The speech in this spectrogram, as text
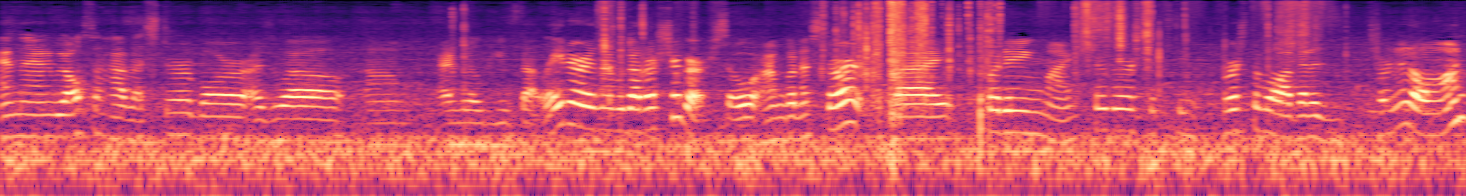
And then we also have a stir bar as well. Um, and we'll use that later. And then we got our sugar. So I'm gonna start by putting my sugar 16. First of all, I gotta turn it on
